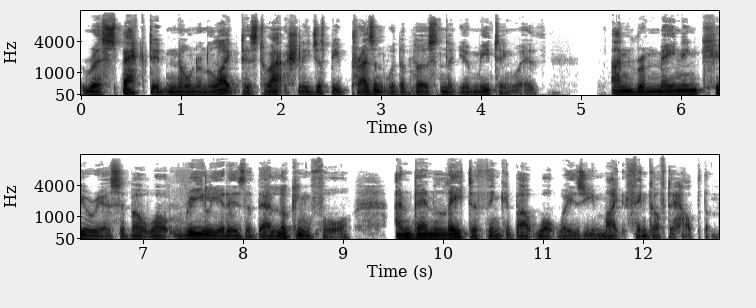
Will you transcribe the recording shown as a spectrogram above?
respected, known, and liked is to actually just be present with the person that you're meeting with and remaining curious about what really it is that they're looking for, and then later think about what ways you might think of to help them.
